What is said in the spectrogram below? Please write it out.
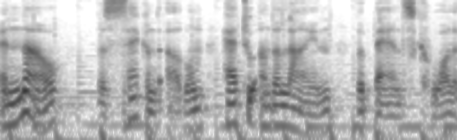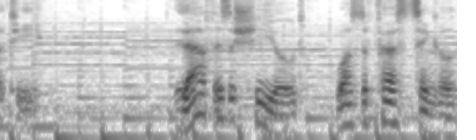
and now the second album had to underline the band's quality. Love is a Shield was the first single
